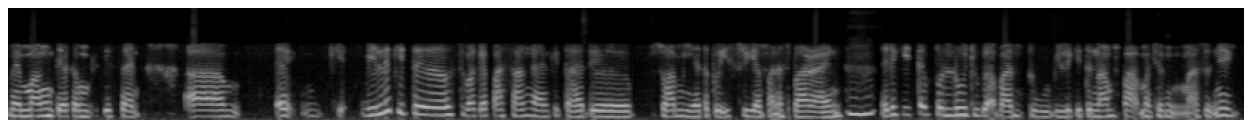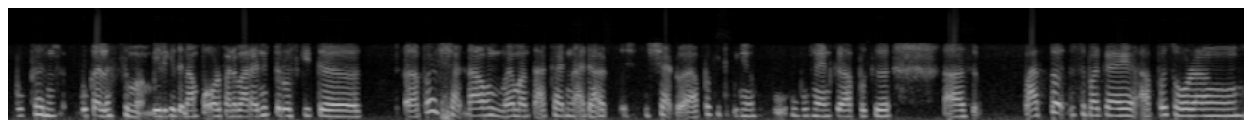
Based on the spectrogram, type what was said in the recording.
memang dia akan memberi kesan. Um, eh, bila kita sebagai pasangan, kita ada suami ataupun isteri yang panas baran. Mhm. Jadi kita perlu juga bantu bila kita nampak macam maksudnya bukan bukanlah semua bila kita nampak orang panas baran ni terus kita apa shut down memang tak akan ada shut apa kita punya hu- hubungan ke apa ke uh, patut sebagai apa seorang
